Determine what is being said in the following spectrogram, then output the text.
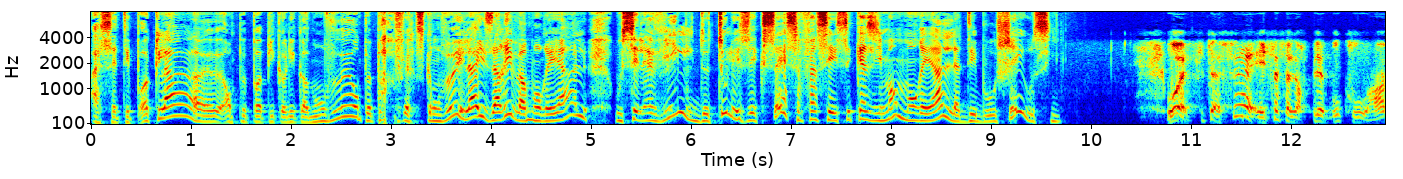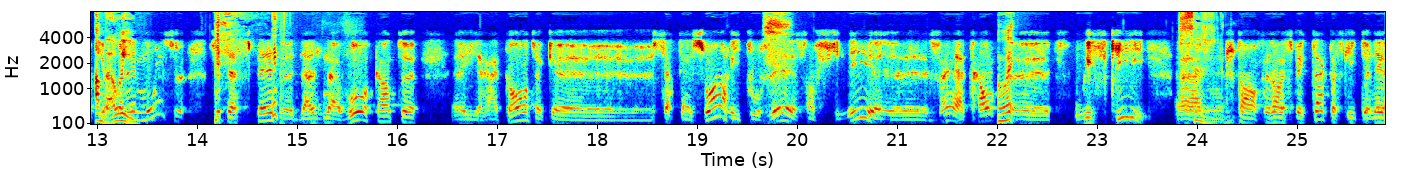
à cette époque-là. Euh, on peut pas picoler comme on veut, on peut pas faire ce qu'on veut. Et là, ils arrivent à Montréal où c'est la ville de tous les excès. Enfin, c'est quasiment Montréal la débauchée aussi. Oui, tout à fait. Et ça, ça leur plaît beaucoup. Hein. Ah, bah on oui. moins ce- cet aspect d'Aznavour quand euh, il raconte que euh, certains soirs, il pouvait s'enfiler euh, 20 à 30 Ouais. euh, whisky Ça, je- tout en faisant le spectacle parce qu'il donnait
